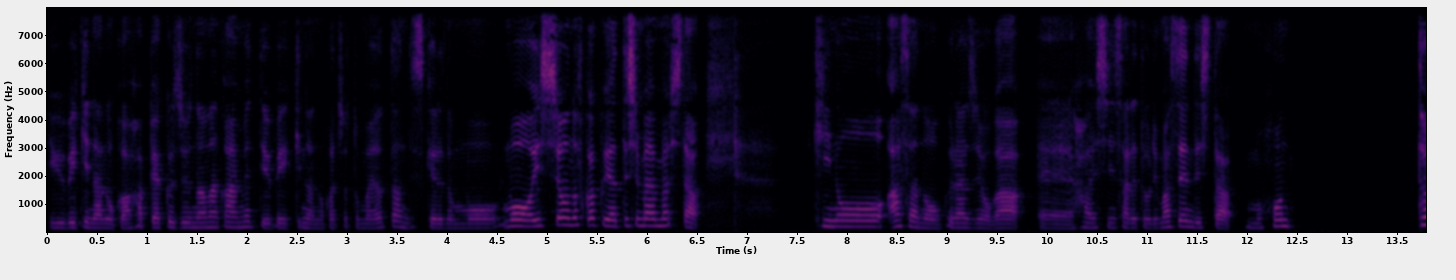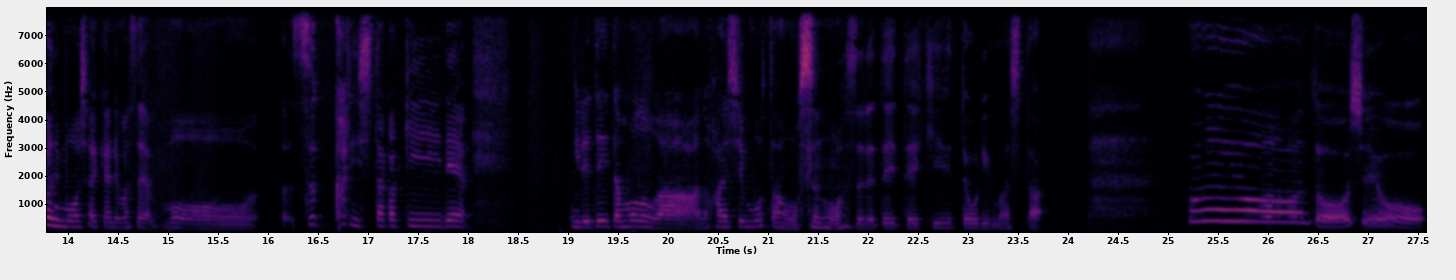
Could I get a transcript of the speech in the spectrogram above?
言うべきなのか817回目って言うべきなのかちょっと迷ったんですけれどももう一生の深くやってしまいました昨日朝のオクラジオが、えー配信されておりませんでした。もう本当に申し訳ありません。もうすっかり下書きで入れていたものがあの配信ボタンを押すのを忘れていて消えておりました。うーんどうしよ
